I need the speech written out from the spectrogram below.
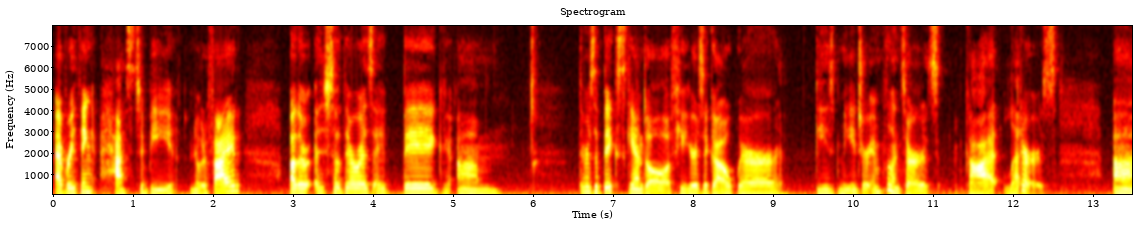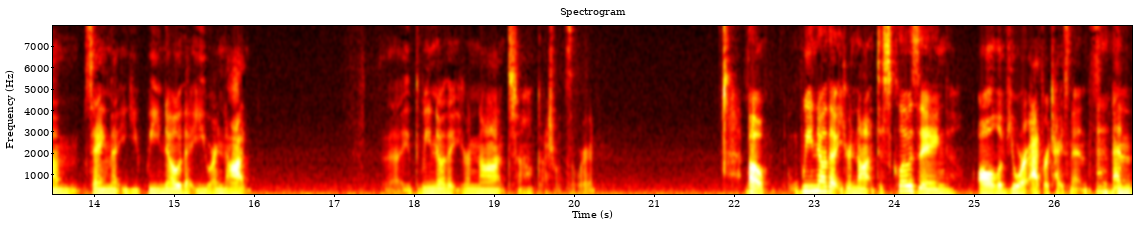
everything has to be notified. Other so there was a big um, there was a big scandal a few years ago where these major influencers got letters um, saying that you, we know that you are not uh, we know that you're not oh gosh what's the word? Oh we know that you're not disclosing all of your advertisements and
